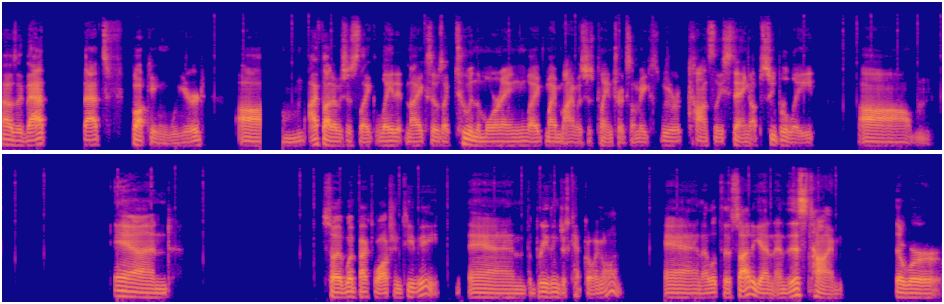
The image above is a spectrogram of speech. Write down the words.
I was like that that's fucking weird. Um, I thought it was just like late at night because it was like two in the morning. Like my mind was just playing tricks on me because we were constantly staying up super late. Um, and so I went back to watching TV, and the breathing just kept going on. And I looked to the side again, and this time there were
